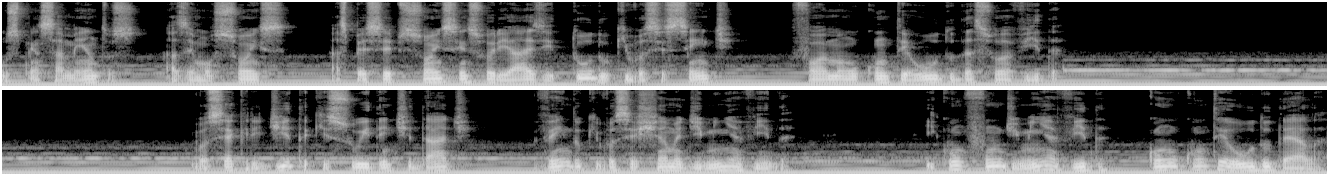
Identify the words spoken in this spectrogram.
Os pensamentos, as emoções, as percepções sensoriais e tudo o que você sente formam o conteúdo da sua vida. Você acredita que sua identidade vem do que você chama de minha vida e confunde minha vida com o conteúdo dela.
